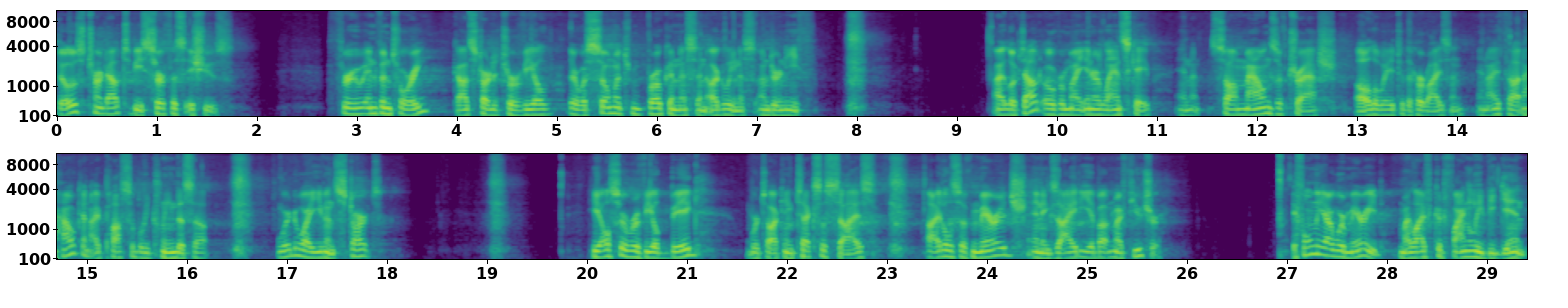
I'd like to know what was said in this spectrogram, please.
those turned out to be surface issues. Through inventory, God started to reveal there was so much brokenness and ugliness underneath. I looked out over my inner landscape and saw mounds of trash all the way to the horizon. And I thought, how can I possibly clean this up? Where do I even start? He also revealed big, we're talking Texas size, idols of marriage and anxiety about my future. If only I were married, my life could finally begin,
